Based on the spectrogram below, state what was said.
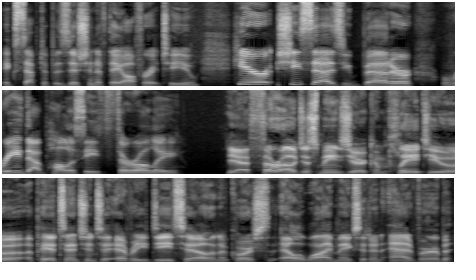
accept a position if they offer it to you. Here, she says you better read that policy thoroughly. Yeah, thorough just means you're complete. You uh, pay attention to every detail. And of course, ly makes it an adverb.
